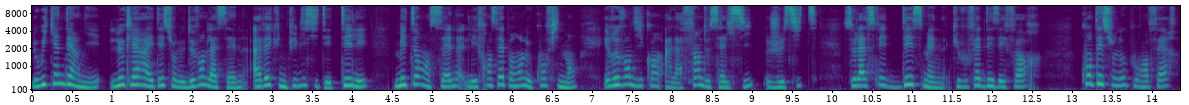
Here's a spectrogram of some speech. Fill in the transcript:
Le week-end dernier, Leclerc a été sur le devant de la scène avec une publicité télé mettant en scène les Français pendant le confinement et revendiquant à la fin de celle-ci, je cite, Cela se fait des semaines que vous faites des efforts, Comptez sur nous pour en faire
